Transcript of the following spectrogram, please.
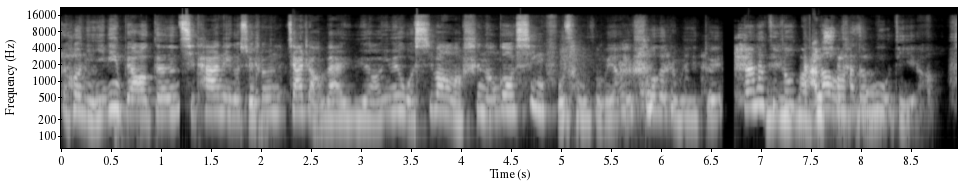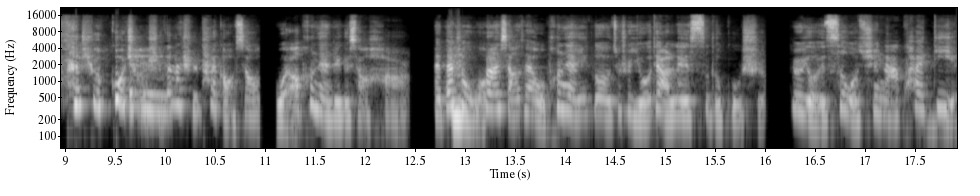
然后你一定不要跟其他那个学生家长外遇啊，因为我希望老师能够幸福，怎么怎么样，就说了这么一堆。但是他最终达到了他的目的啊，但这个过程实在是太搞笑了。我要碰见这个小孩儿，哎，但是我突然想起来，我碰见一个就是有点类似的故事，就是有一次我去拿快递，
